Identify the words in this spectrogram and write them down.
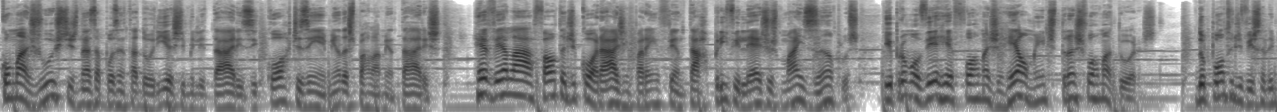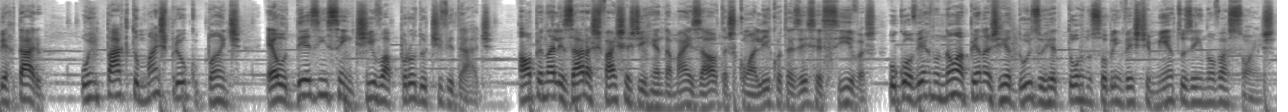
como ajustes nas aposentadorias de militares e cortes em emendas parlamentares, revela a falta de coragem para enfrentar privilégios mais amplos e promover reformas realmente transformadoras. Do ponto de vista libertário, o impacto mais preocupante é o desincentivo à produtividade. Ao penalizar as faixas de renda mais altas com alíquotas excessivas, o governo não apenas reduz o retorno sobre investimentos e inovações,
